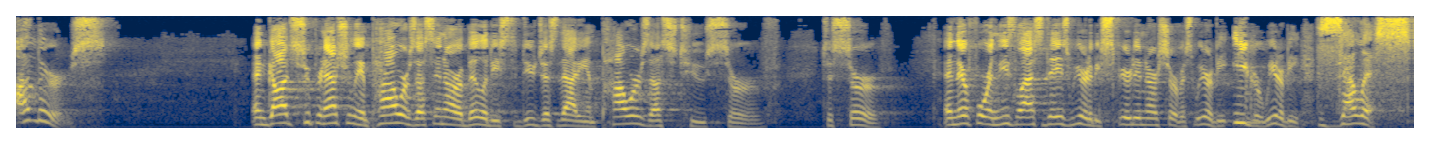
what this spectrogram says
others. And God supernaturally empowers us in our abilities to do just that. He empowers us to serve. To serve. And therefore, in these last days, we are to be spirited in our service. We are to be eager. We are to be zealous.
